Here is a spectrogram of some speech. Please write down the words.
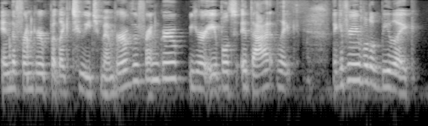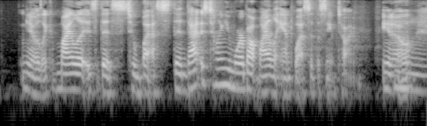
in the friend group, but like to each member of the friend group, you're able to that like like if you're able to be like, you know, like Mila is this to Wes, then that is telling you more about Mila and Wes at the same time you know mm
